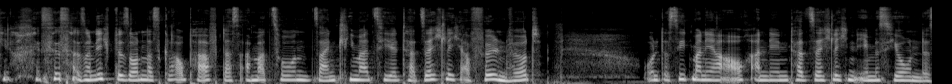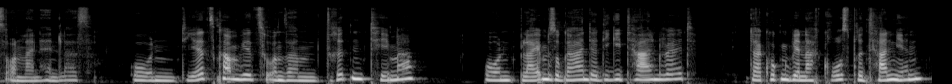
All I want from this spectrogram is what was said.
Ja, es ist also nicht besonders glaubhaft, dass Amazon sein Klimaziel tatsächlich erfüllen wird. Und das sieht man ja auch an den tatsächlichen Emissionen des Online-Händlers. Und jetzt kommen wir zu unserem dritten Thema und bleiben sogar in der digitalen Welt. Da gucken wir nach Großbritannien.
